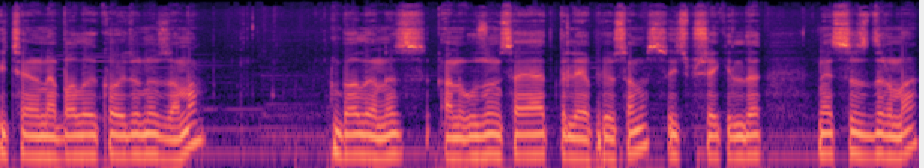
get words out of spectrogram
içerine balığı koyduğunuz zaman balığınız hani uzun seyahat bile yapıyorsanız hiçbir şekilde ne sızdırma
